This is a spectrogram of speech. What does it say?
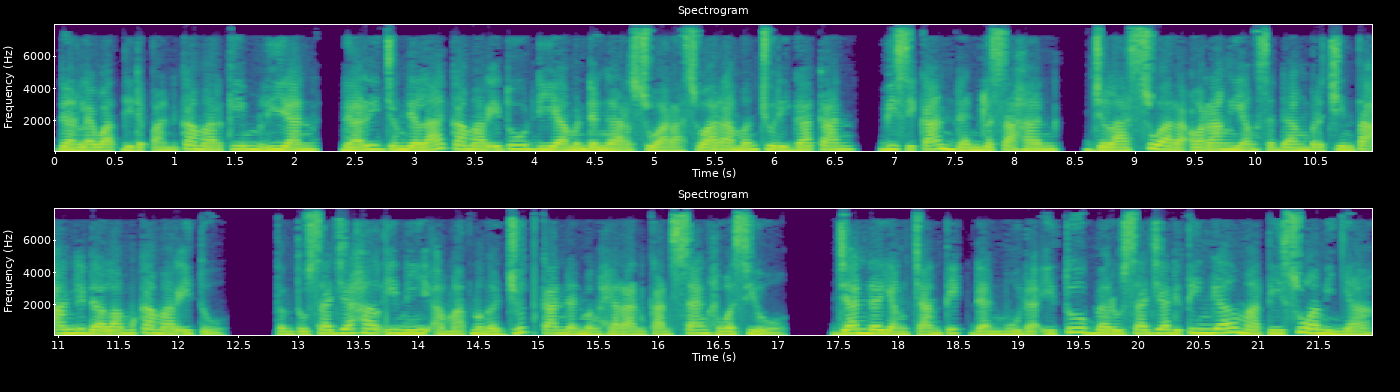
dan lewat di depan kamar Kim Lian, dari jendela kamar itu dia mendengar suara-suara mencurigakan, bisikan dan lesahan, jelas suara orang yang sedang bercintaan di dalam kamar itu. Tentu saja hal ini amat mengejutkan dan mengherankan Sang Hwasyo. Janda yang cantik dan muda itu baru saja ditinggal mati suaminya,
